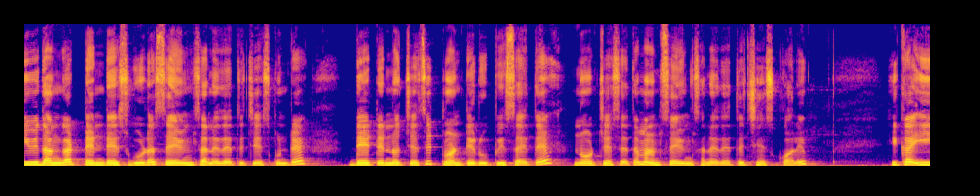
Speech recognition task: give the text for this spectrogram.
ఈ విధంగా టెన్ డేస్ కూడా సేవింగ్స్ అనేది అయితే చేసుకుంటే డే టెన్ వచ్చేసి ట్వంటీ రూపీస్ అయితే నోట్ చేసి అయితే మనం సేవింగ్స్ అనేది అయితే చేసుకోవాలి. ఇక ఈ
